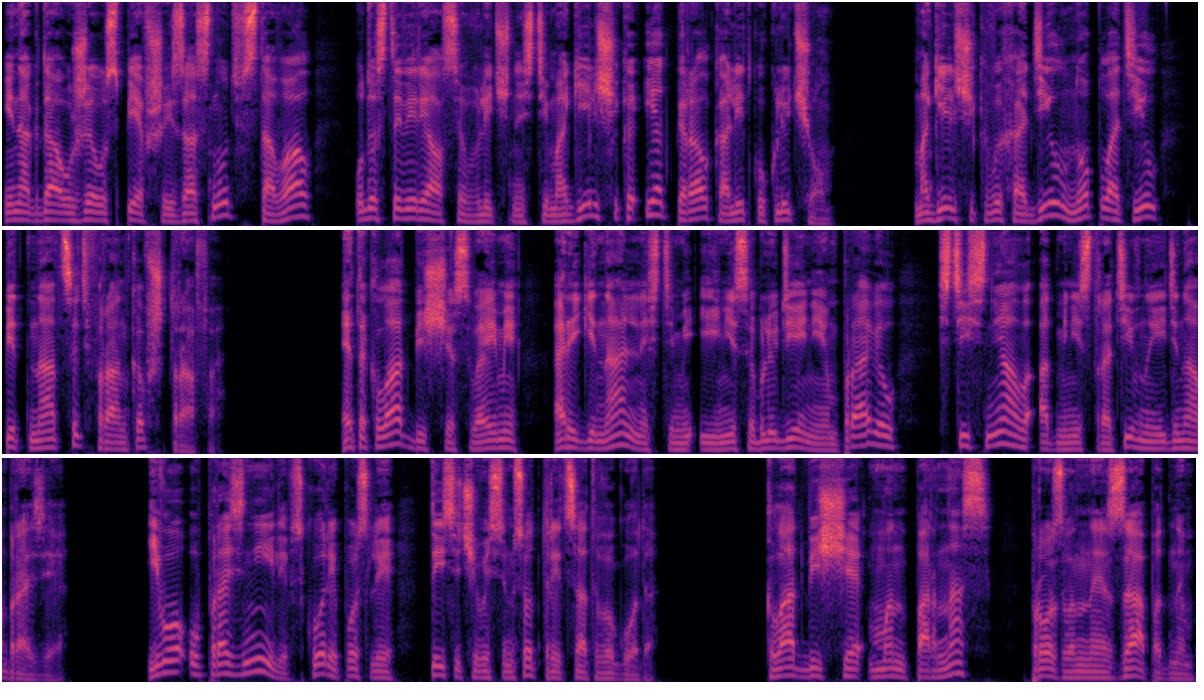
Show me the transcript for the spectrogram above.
иногда уже успевший заснуть, вставал, удостоверялся в личности могильщика и отпирал калитку ключом. Могильщик выходил, но платил 15 франков штрафа. Это кладбище своими оригинальностями и несоблюдением правил стесняло административное единообразие. Его упразднили вскоре после 1830 года. Кладбище Монпарнас, прозванное Западным,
